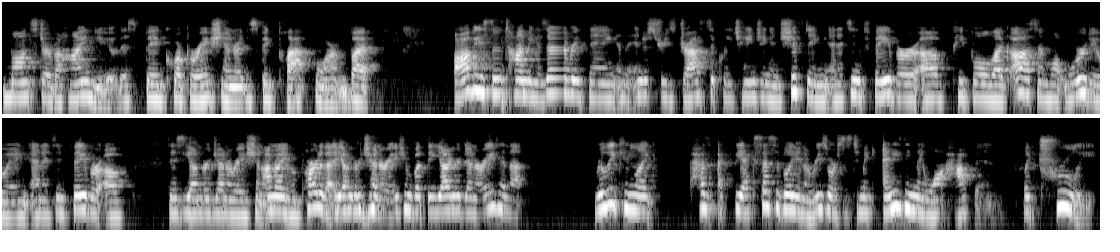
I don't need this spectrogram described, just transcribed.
monster behind you, this big corporation or this big platform. But obviously, timing is everything, and the industry is drastically changing and shifting, and it's in favor of people like us and what we're doing, and it's in favor of this younger generation. I'm not even part of that younger generation, but the younger generation that really can like has the accessibility and the resources to make anything they want happen. Like truly.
